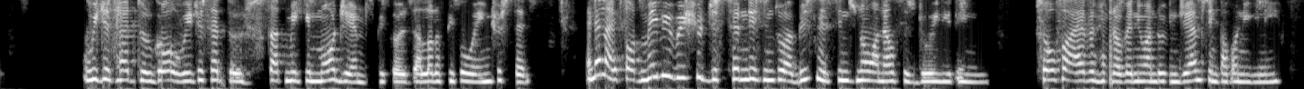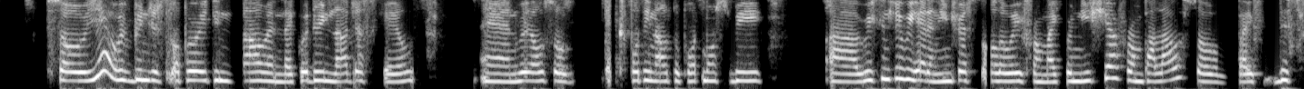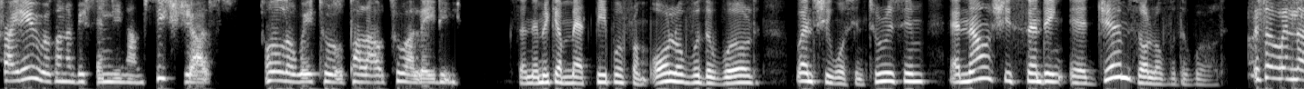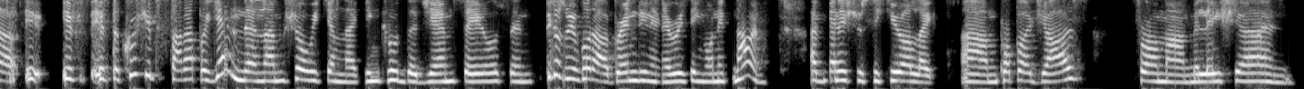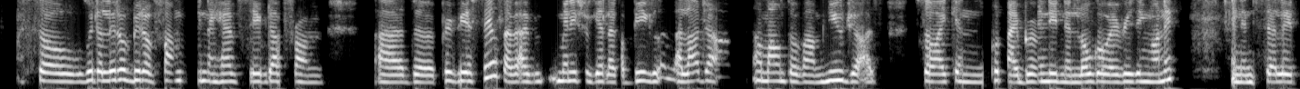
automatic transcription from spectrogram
we just had to go we just had to start making more gems because a lot of people were interested and then I thought maybe we should just turn this into a business since no one else is doing it in. So far, I haven't heard of anyone doing gems in Papua New Guinea. So yeah, we've been just operating now, and like we're doing larger scales, and we're also exporting out to Port Moresby. Uh, recently, we had an interest all the way from Micronesia, from Palau. So by this Friday, we're going to be sending um, six jars all the way to Palau to a lady. So Nemika met people from all over the world when she was in tourism, and now she's sending uh, gems all over the world. So when the if if the cruise ships start up again, then I'm sure we can like include the gem sales and because we've got our branding and everything on it now. I've managed to secure like um, proper jars from uh, Malaysia, and so with a little bit of funding I have saved up from uh, the previous sales, I've, I've, managed to get like a big, a larger amount of um, new jars so I can put my branding and logo, everything on it, and then sell it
